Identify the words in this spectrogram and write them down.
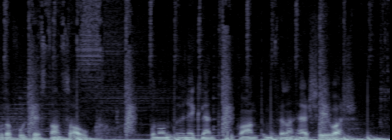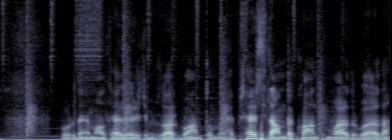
bu da full destansı avuk. Bunun ön eklentisi, kuantumu falan her şeyi var. Burada M6 el vericimiz var, kuantumu. Hep her silahımda kuantum vardır bu arada.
